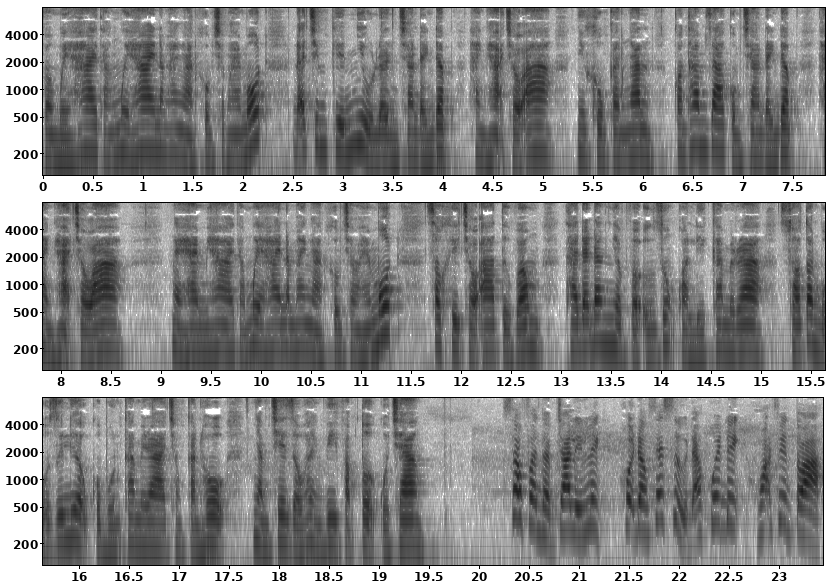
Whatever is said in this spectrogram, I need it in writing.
và 12 tháng 12 năm 2021 đã chứng kiến nhiều lần Trang đánh đập, hành hạ cháu A nhưng không can ngăn, còn tham gia cùng Trang đánh đập, hành hạ cháu A. Ngày 22 tháng 12 năm 2021, sau khi cháu A tử vong, Thái đã đăng nhập vào ứng dụng quản lý camera, xóa toàn bộ dữ liệu của 4 camera trong căn hộ nhằm che giấu hành vi phạm tội của Trang. Sau phần thẩm tra lý lịch, hội đồng xét xử đã quyết định hoãn phiên tòa,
